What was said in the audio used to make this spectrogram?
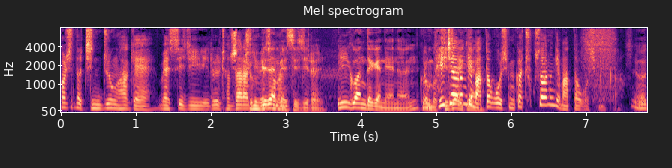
훨씬 더 진중하게 메시지를 전달하기 준비된 위해서는 메시지를 일관되게 내는 그럼 뭐 폐지하는 게 맞다고 보십니까? 축소하는 게 맞다고 보십니까? 어,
